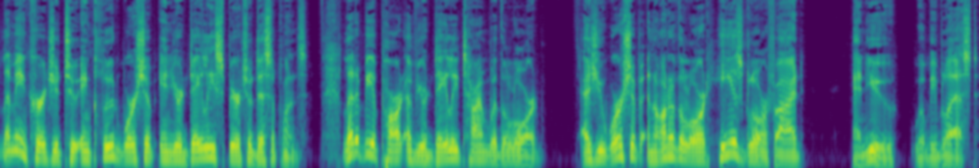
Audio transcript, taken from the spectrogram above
Let me encourage you to include worship in your daily spiritual disciplines. Let it be a part of your daily time with the Lord. As you worship and honor the Lord, He is glorified and you will be blessed.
